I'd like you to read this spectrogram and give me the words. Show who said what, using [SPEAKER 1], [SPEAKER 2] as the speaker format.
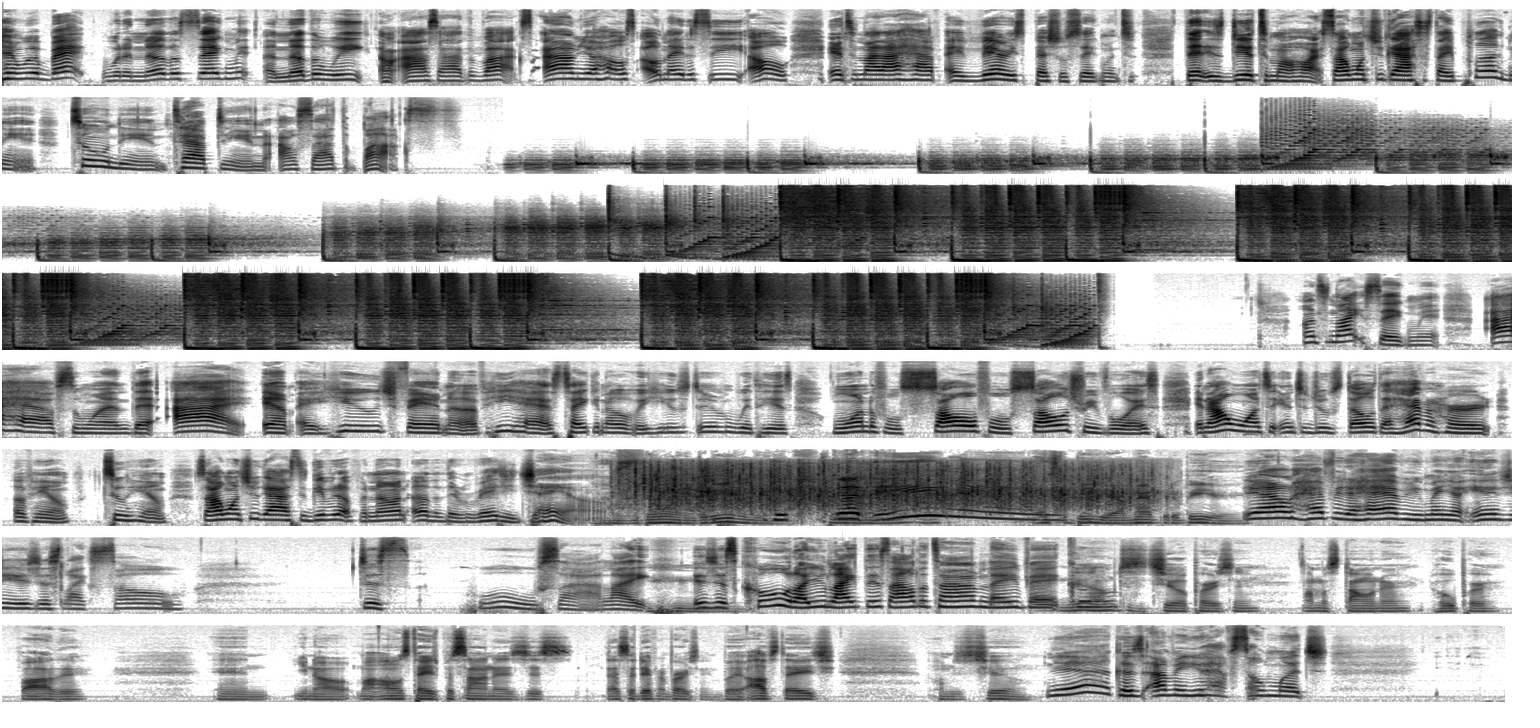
[SPEAKER 1] And we're back with another segment, another week on Outside the Box. I'm your host, Onay the CEO, and tonight I have a very special segment that is dear to my heart. So I want you guys to stay plugged in, tuned in, tapped in, outside the box. On tonight's segment, I have someone that I am a huge fan of. He has taken over Houston with his wonderful, soulful, sultry voice, and I want to introduce those that haven't heard of him to him. So I want you guys to give it up for none other than Reggie Jam.
[SPEAKER 2] How you doing?
[SPEAKER 1] Good evening.
[SPEAKER 2] Good evening.
[SPEAKER 1] evening.
[SPEAKER 2] Nice to be here. I'm happy to be here.
[SPEAKER 1] Yeah, I'm happy to have you, man. Your energy is just like so, just ooh, sigh. Like it's just mm-hmm. cool. Are you like this all the time, laid back, cool?
[SPEAKER 2] Yeah, I'm just a chill person. I'm a stoner, hooper, father, and you know my on stage persona is just that's a different person. But off stage, I'm just chill.
[SPEAKER 1] Yeah, because I mean, you have so much.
